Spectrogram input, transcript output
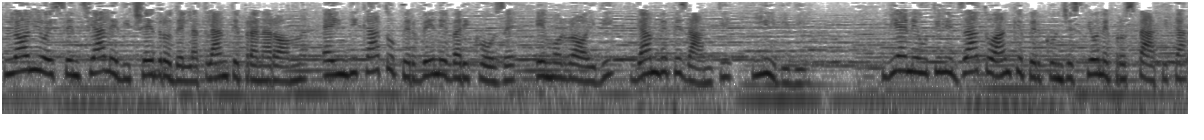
L'olio essenziale di cedro dell'Atlante Pranarom è indicato per vene varicose, emorroidi, gambe pesanti, lividi. Viene utilizzato anche per congestione prostatica,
